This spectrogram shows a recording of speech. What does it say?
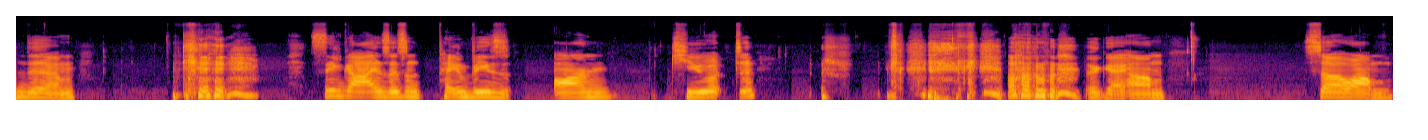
Um. See, guys, isn't Peyton arm cute? um, okay, um, so, um,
